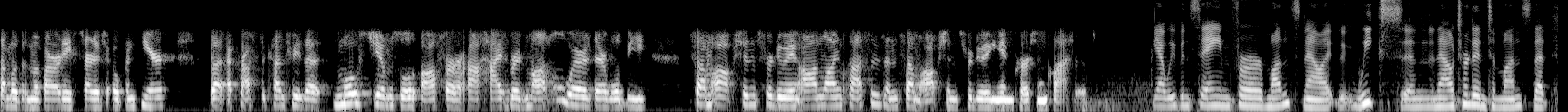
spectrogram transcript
some of them have already started to open here, but across the country, that most gyms will offer a hybrid model where there will be some options for doing online classes and some options for doing in person classes. Yeah, we've been saying for months now, weeks, and now turned into months that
